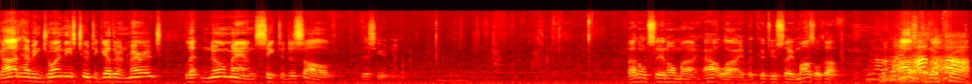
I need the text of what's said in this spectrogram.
God, having joined these two together in marriage, let no man seek to dissolve this union. I don't see it on my outline, but could you say Mazel Tov? Mazel.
